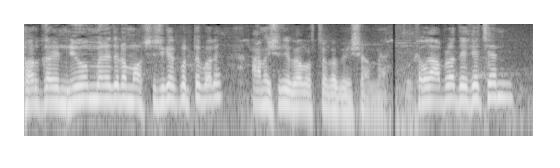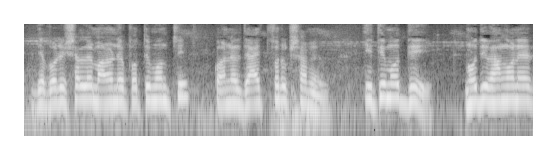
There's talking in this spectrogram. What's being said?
সরকারের নিয়ম মেনে যেন মৎস্য শিকার করতে পারে, আমি সেটি ব্যবস্থা করব ইনশাল্লাহ এবং আপনারা দেখেছেন যে বরিশালের মাননীয় প্রতিমন্ত্রী কর্নেল জাহিদ ফারুক শামীম ইতিমধ্যেই নদী ভাঙনের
